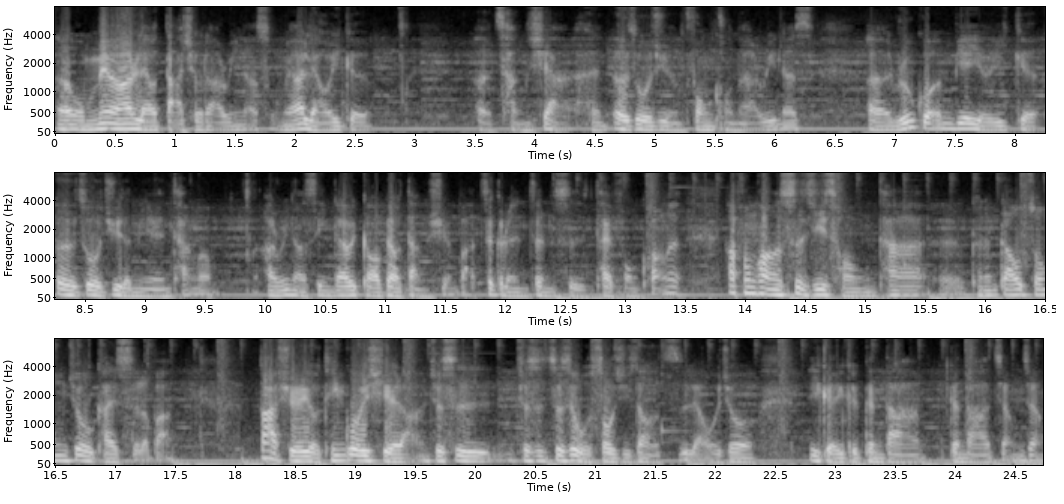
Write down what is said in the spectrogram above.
呃，我们没有要聊打球的 Arenas，我们要聊一个呃场下很恶作剧、很疯狂的 Arenas。呃，如果 NBA 有一个恶作剧的名人堂哦，Arenas 应该会高票当选吧？这个人真的是太疯狂了。他疯狂的事迹从他呃可能高中就开始了吧。大学有听过一些啦，就是就是这是我收集到的资料，我就一个一个跟大家跟大家讲讲。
